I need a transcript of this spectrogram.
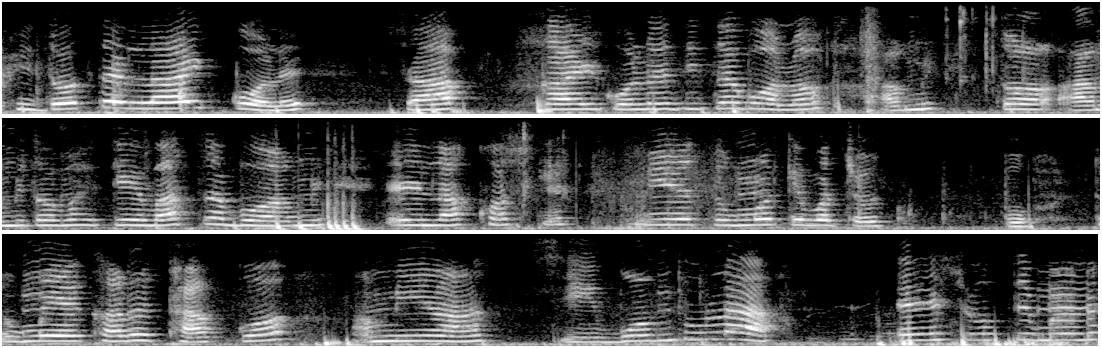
ভিডিওতে লাইক করে সাবস্ক্রাইব করে দিতে বলো। আমি তো, আমি তোমাকে বাঁচাবো, আমি এই রাক্ষসকে নিয়ে তোমাকে বাঁচাবো। তুমি এখানে থাকো, আমি আসছি। বন্ধুরা, এই শক্তি মানে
